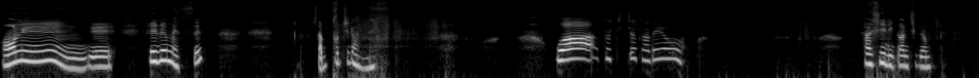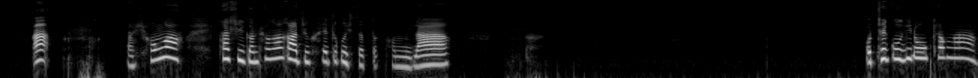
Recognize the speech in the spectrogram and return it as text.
아니 이게 헤르메스? 나쁘진 않네. 와, 저 진짜 잘해요. 사실 이건 지금, 아! 야, 형아. 사실 이건 형아가 아직 해주고 있었던 겁니다. 어, 최고 기록, 형아.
